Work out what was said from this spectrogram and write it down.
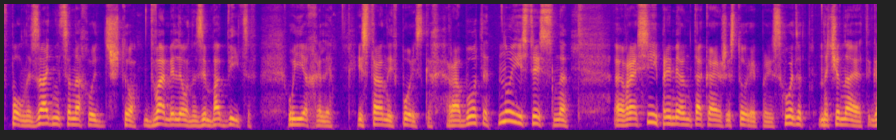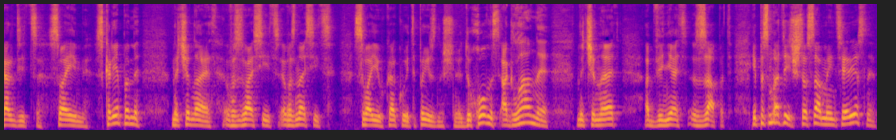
в полной заднице находится, что 2 миллиона зимбабвийцев уехали из страны в поисках работы. Ну и, естественно, в России примерно такая же история происходит. Начинает гордиться своими скрепами, начинает возносить, возносить свою какую-то призначную духовность, а главное, начинает обвинять Запад. И посмотрите, что самое интересное,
